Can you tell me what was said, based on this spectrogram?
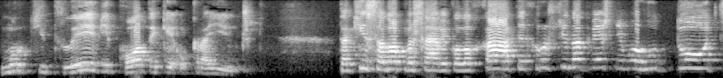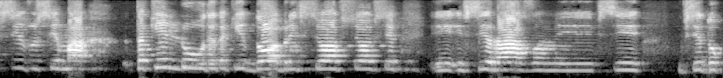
муркітливі котики українчики. Такі садок вишневий коло хати, хрущі над вишнями гудуть, всі з усіма, такі люди, такі добрі, все, все, всі, і, і всі разом, і всі, всі до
